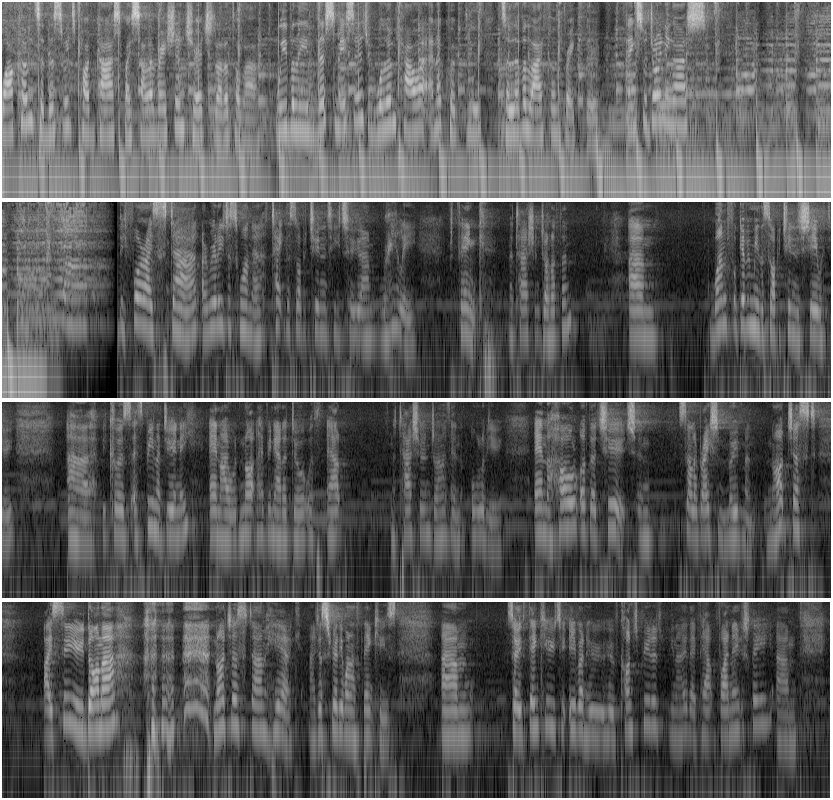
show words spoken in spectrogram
Welcome to this week's podcast by Celebration Church Rarotonga. We believe this message will empower and equip you to live a life of breakthrough. Thanks for joining us. Before I start, I really just want to take this opportunity to um, really thank Natasha and Jonathan. Um, one, for giving me this opportunity to share with you, uh, because it's been a journey and I would not have been able to do it without Natasha and Jonathan, all of you, and the whole of the church and celebration movement. Not just, I see you, Donna, not just um, here. I just really want to thank you. Um, so thank you to everyone who who've contributed. You know, they've helped financially. Um,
